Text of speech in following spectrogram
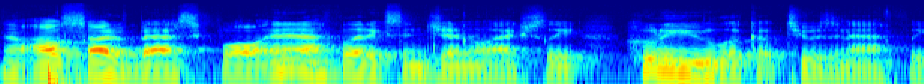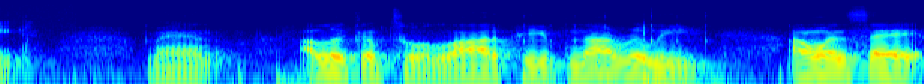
Now, outside of basketball and in athletics in general, actually, who do you look up to as an athlete? Man, I look up to a lot of people. Not really. I to say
